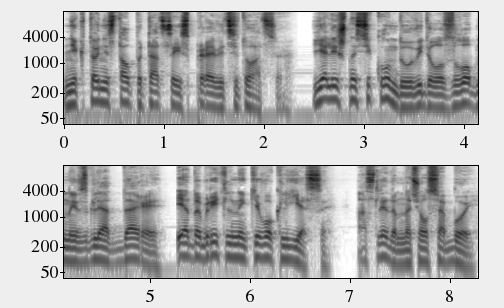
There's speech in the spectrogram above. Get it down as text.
Никто не стал пытаться исправить ситуацию. Я лишь на секунду увидел злобный взгляд Дарьи и одобрительный кивок Льесы, а следом начался бой.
